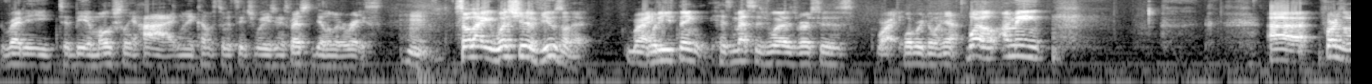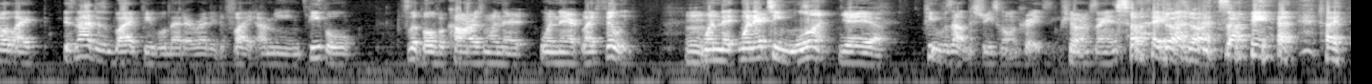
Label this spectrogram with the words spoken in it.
ready to be emotionally high when it comes to a situation, especially dealing with race. Hmm. So, like, what's your views on that? Right. What do you think his message was versus right. what we're doing now? Well, I mean, uh, first of all, like it's not just black people that are ready to fight. I mean, people flip over cars when they're when they're like Philly Mm. when they when their team won. Yeah, yeah. People was out in the streets going crazy. You know what I'm saying? So, like, Sure, sure. so I mean, like,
